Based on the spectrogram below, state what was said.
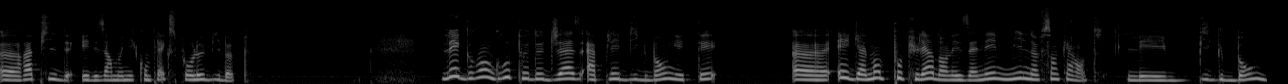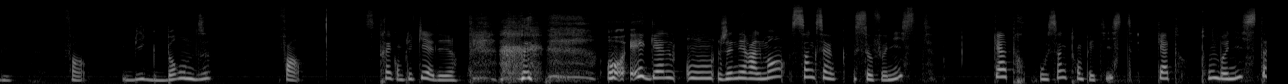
euh, rapides et des harmonies complexes pour le bebop. Les grands groupes de jazz appelés Big Bang étaient euh, également populaires dans les années 1940. Les Big Bang, enfin Big Bands, enfin c'est très compliqué à dire, ont, ont généralement 5 saxophonistes, 4 ou 5 trompettistes, 4 trombonistes,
